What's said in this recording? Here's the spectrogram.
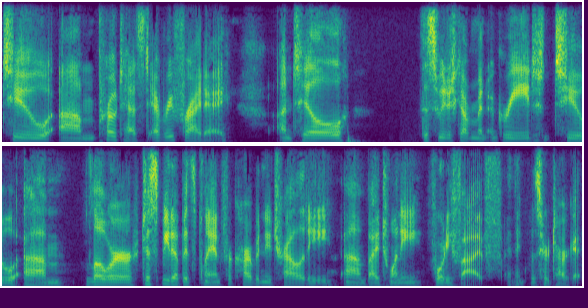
to um, protest every Friday until the Swedish government agreed to um, lower to speed up its plan for carbon neutrality um, by 2045. I think was her target.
